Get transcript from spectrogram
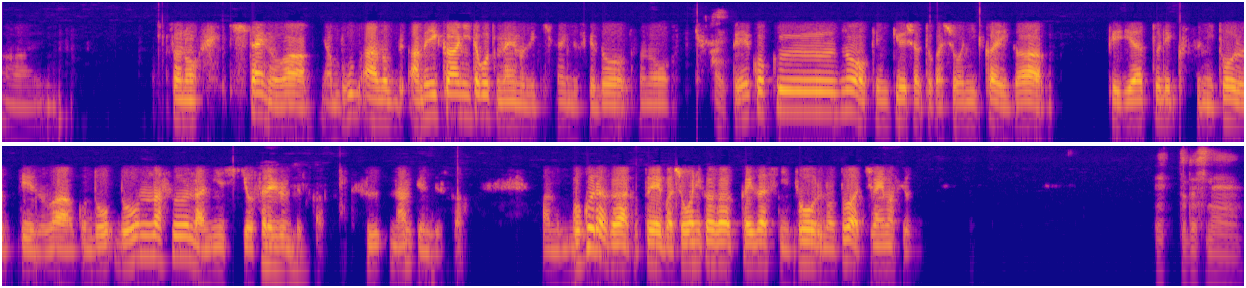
うんはい。その、聞きたいのは、いや僕、あの、アメリカにいたことないので聞きたいんですけど、その、はい。米国の研究者とか小児科医がペディアトリックスに通るっていうのは、ど、どんな風な認識をされるんですか、すなんて言うんですか？あの、僕らが、例えば小児科学会雑誌に通るのとは違いますよね。えっとですね、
